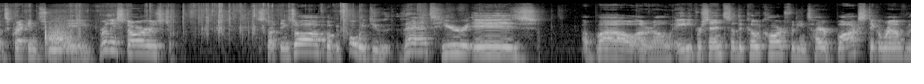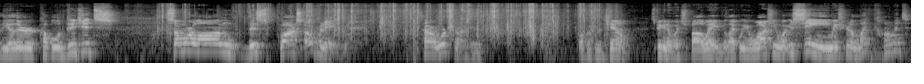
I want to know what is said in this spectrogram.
Let's crack into a Brilliant Stars to start things off. But before we do that, here is about, I don't know, 80% of the code card for the entire box. Stick around for the other couple of digits somewhere along this box opening. That's how it works around here. Welcome to the channel. Speaking of which, by the way, if you like what you're watching, what you're seeing, make sure to like, comment,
